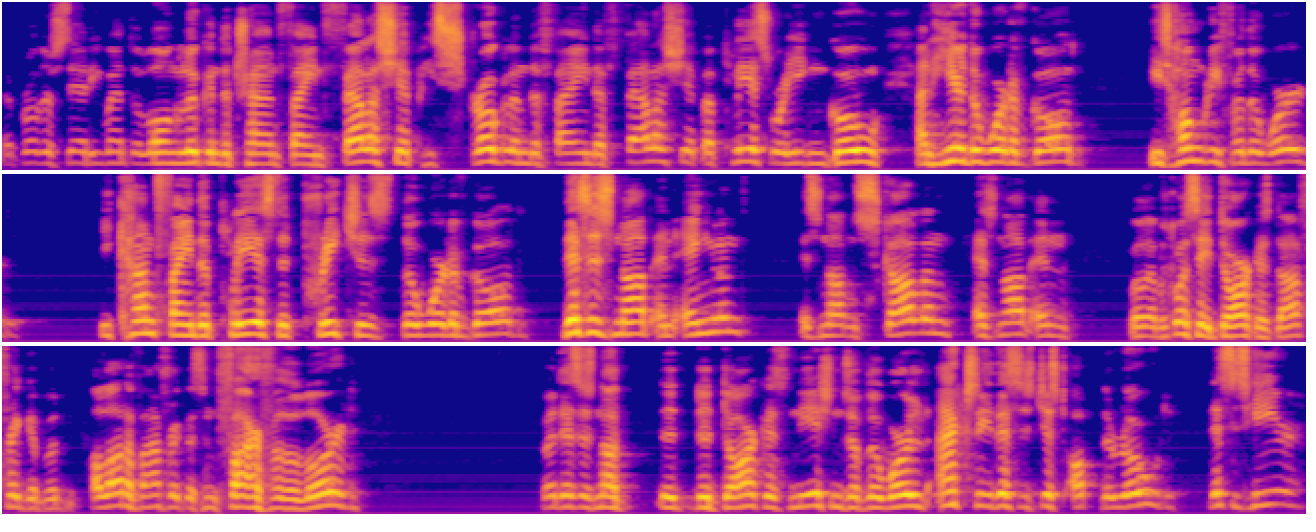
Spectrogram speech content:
My brother said he went along looking to try and find fellowship. He's struggling to find a fellowship, a place where he can go and hear the Word of God. He's hungry for the Word. He can't find a place that preaches the Word of God. This is not in England. It's not in Scotland. It's not in, well, I was going to say darkest Africa, but a lot of Africa is in fire for the Lord. But this is not the, the darkest nations of the world. Actually, this is just up the road. This is here.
